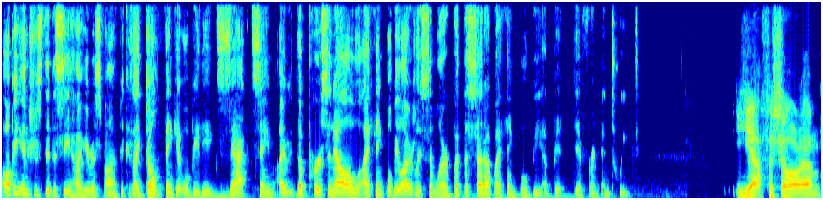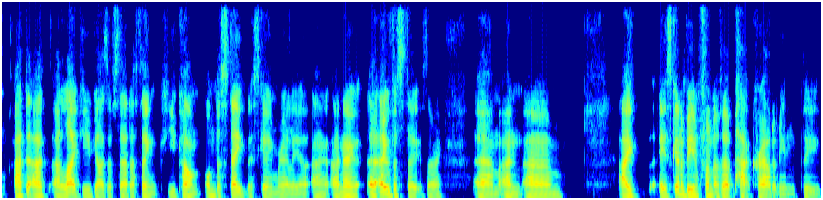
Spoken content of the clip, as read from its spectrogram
I'll be interested to see how he responds because I don't think it will be the exact same. I, the personnel I think will be largely similar, but the setup I think will be a bit different and tweaked. Yeah, for sure. Um, I, I, I, like you guys have said. I think you can't understate this game really. I, I know uh, overstate, sorry, um, and um, I it's going to be in front of a packed crowd. I mean, the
